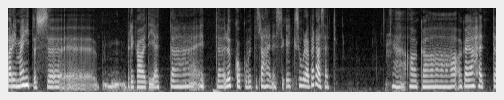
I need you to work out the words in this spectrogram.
parima ehitusbrigaadi äh,, et, et lõppkokkuvõttes lahenes see kõik suurepäraselt aga, aga jah, et,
